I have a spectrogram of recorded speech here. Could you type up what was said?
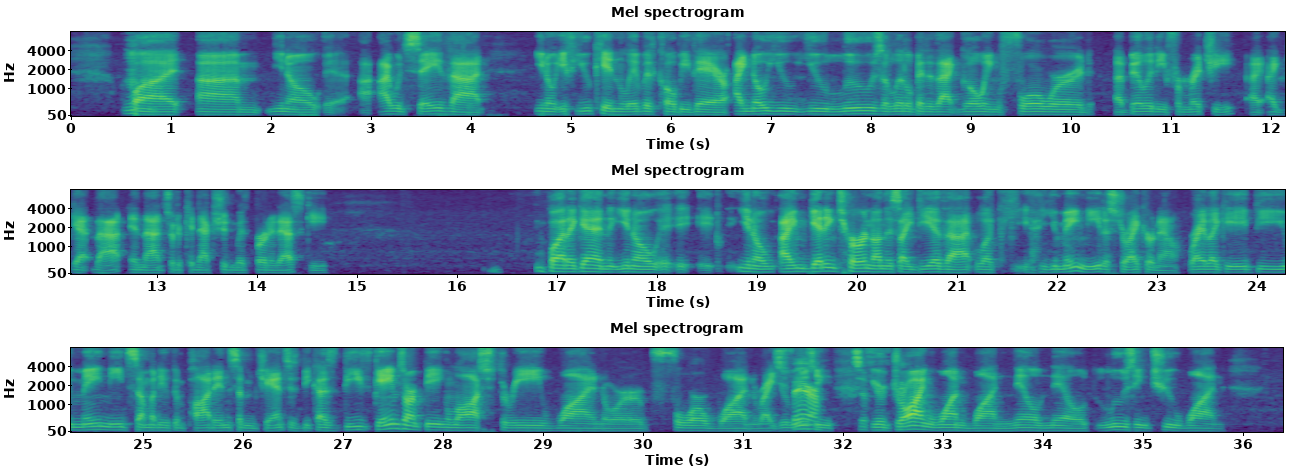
Mhm. but um, you know, I- I would say that you know if you can live with Kobe there, I know you you lose a little bit of that going forward ability from Richie. I, I get that and that sort of connection with Bernardeschi. But again, you know, it, it, you know, I'm getting turned on this idea that look, you may need a striker now, right? Like if you, you may need somebody who can pot in some chances because these games aren't being lost three one or four one, right? It's you're fair. losing you're drawing one one nil nil losing two one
